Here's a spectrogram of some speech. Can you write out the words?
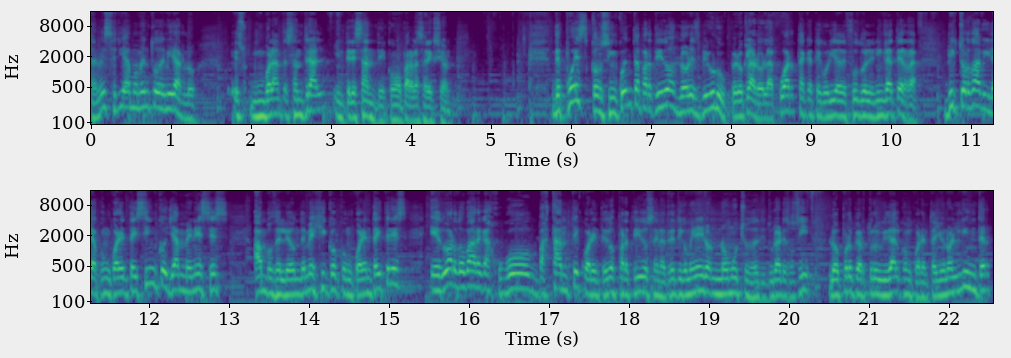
Tal vez sería momento de mirarlo. Es un volante central interesante como para la selección. Después, con 50 partidos, Lores Bigru, pero claro, la cuarta categoría de fútbol en Inglaterra. Víctor Dávila con 45, Jan Meneses, ambos del León de México, con 43. Eduardo Vargas jugó bastante, 42 partidos en Atlético Mineiro, no muchos de titulares, o sí. Lo propio Arturo Vidal con 41 en el Inter.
